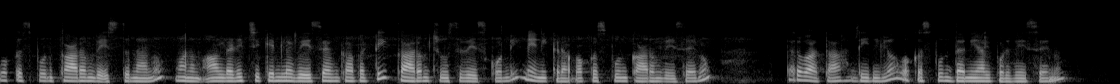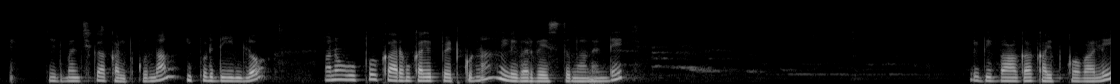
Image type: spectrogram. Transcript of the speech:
ఒక స్పూన్ కారం వేస్తున్నాను. మనం ఆల్రెడీ చికెన్లో వేసాం కాబట్టి కారం చూసి వేసుకోండి. నేను ఇక్కడ ఒక స్పూన్ కారం వేసాను. తర్వాత దీనిలో ఒక స్పూన్ ధనియాల పొడి వేసాను. ఇది మంచిగా కలుపుకుందాం. ఇప్పుడు దీనిలో మనం ఉప్పు కారం కలిపి పెట్టుకున్న లివర్ వేస్తున్నానండి. ఇది బాగా కలుపుకోవాలి.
